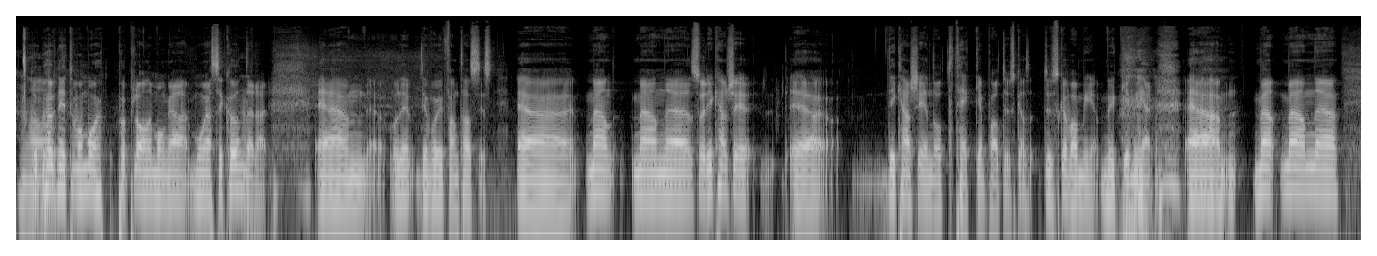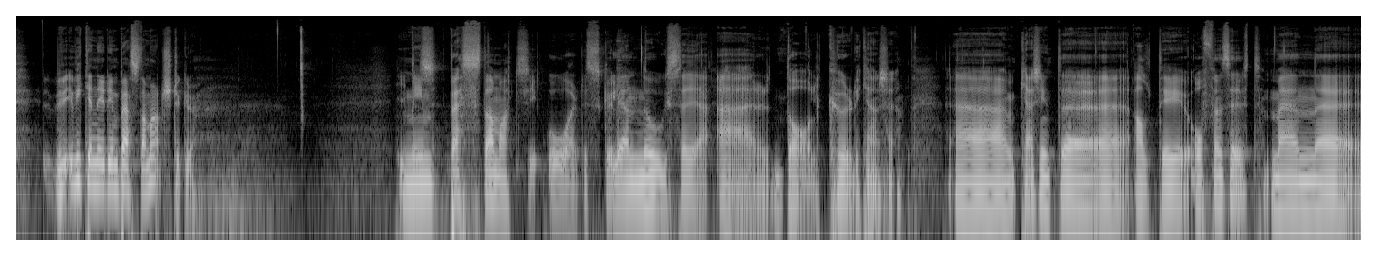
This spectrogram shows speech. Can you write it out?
Då Ja. behövde ni inte vara på planen många, många sekunder där. Ehm, och det, det var ju fantastiskt. Ehm, men, men eh, så det kanske, eh, det kanske är något tecken på att du ska, du ska vara med mycket mer. Ehm, men men eh, vilken är din bästa match tycker du? Min Hittills. bästa match i år, det skulle jag nog säga är Dalkurd kanske. Eh, kanske inte alltid offensivt, men eh,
